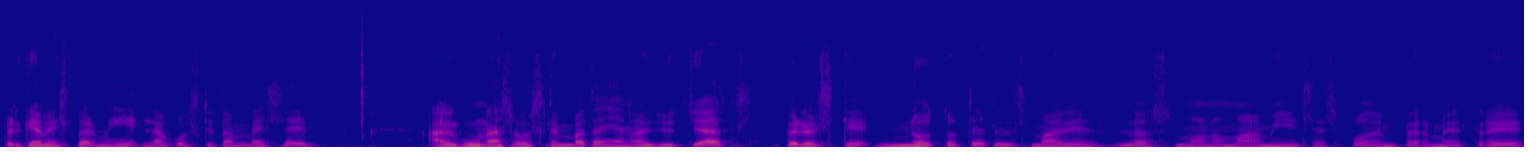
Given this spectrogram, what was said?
Perquè a més per mi la qüestió també és... Eh, algunes ho estem batallant als jutjats, però és que no totes les mares, les monomamis, es poden permetre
